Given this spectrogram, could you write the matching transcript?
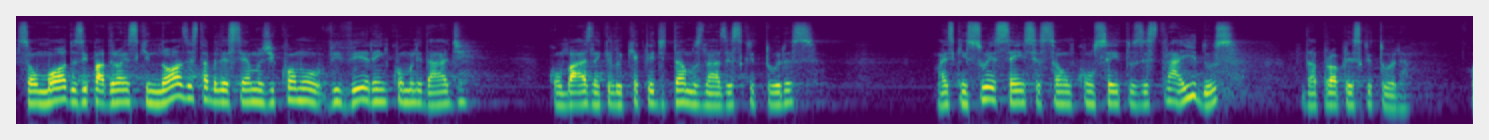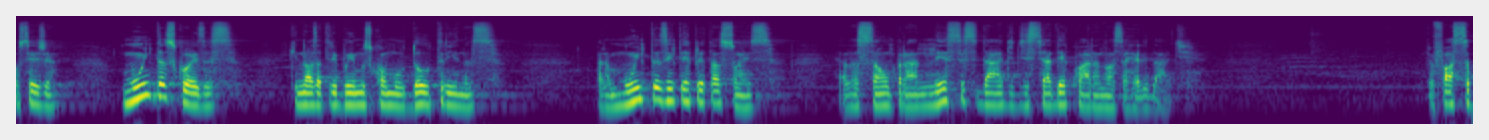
são modos e padrões que nós estabelecemos de como viver em comunidade, com base naquilo que acreditamos nas Escrituras, mas que em sua essência são conceitos extraídos da própria Escritura. Ou seja, muitas coisas que nós atribuímos como doutrinas, para muitas interpretações, elas são para a necessidade de se adequar à nossa realidade. Eu, faço,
